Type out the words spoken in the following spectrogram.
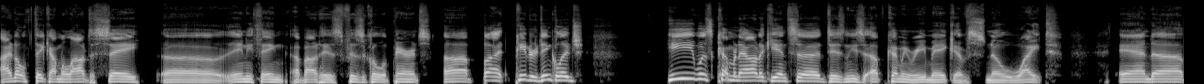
I don't think I'm allowed to say uh, anything about his physical appearance, uh, but Peter Dinklage, he was coming out against uh, Disney's upcoming remake of Snow White. And uh,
